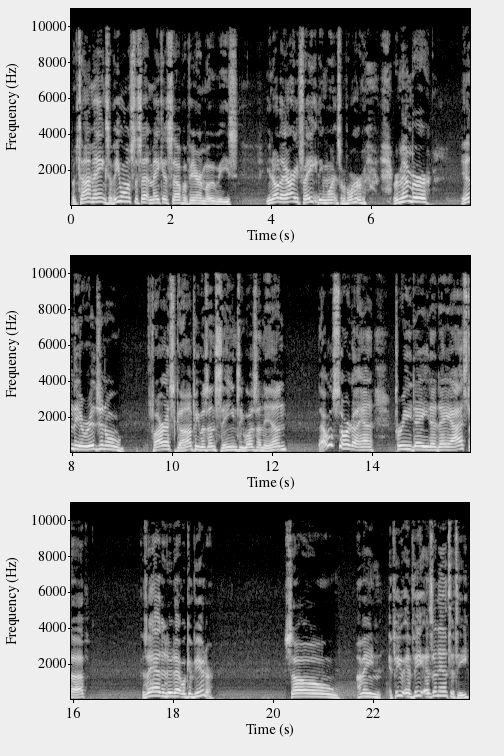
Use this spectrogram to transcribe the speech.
But Tom Hanks, if he wants to set, make himself appear in movies, you know, they already faked him once before. Remember in the original Forrest Gump, he was in scenes he wasn't in? That was sort of predated AI stuff because they had to do that with computer. So, I mean, if he if he as an entity,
